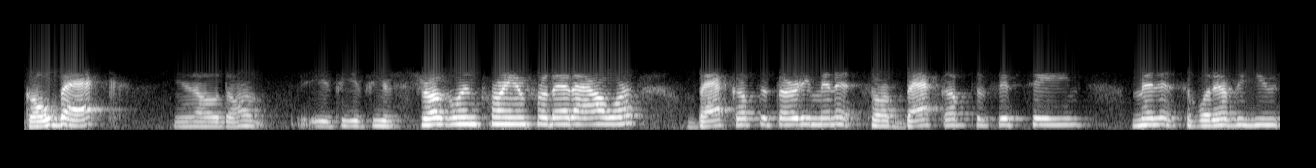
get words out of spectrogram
go back. You know, don't if if you're struggling praying for that hour, back up to 30 minutes or back up to 15 minutes or whatever you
